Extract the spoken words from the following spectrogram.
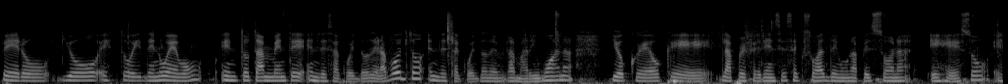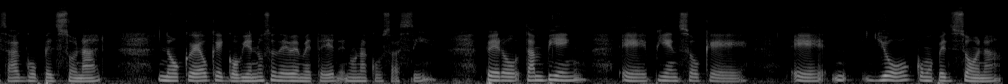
Pero yo estoy de nuevo en totalmente en desacuerdo del aborto, en desacuerdo de la marihuana. Yo creo que la preferencia sexual de una persona es eso, es algo personal. No creo que el gobierno se debe meter en una cosa así. Pero también eh, pienso que eh, yo como persona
